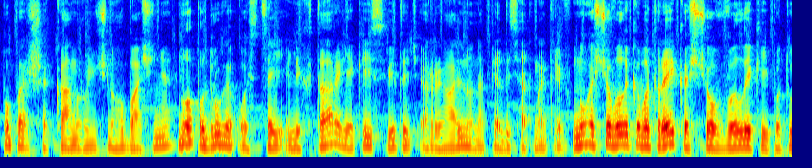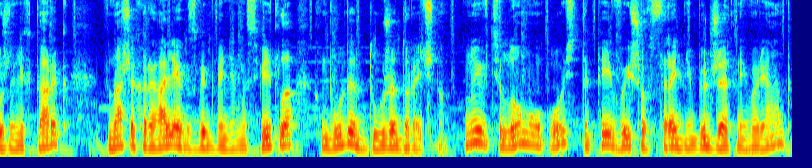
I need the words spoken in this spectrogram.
по-перше, камеру нічного бачення. Ну а по-друге, ось цей ліхтар, який світить реально на 50 метрів. Ну а що велика батарейка, що великий потужний ліхтарик. в наших реаліях з вимкненнями світла буде дуже доречно. Ну і в цілому, ось такий вийшов середньобюджетний варіант.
